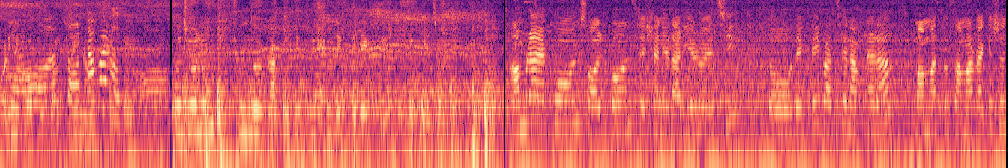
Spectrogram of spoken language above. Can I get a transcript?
গল্প কত কথাই না থাকে। তো চলুন সুন্দর প্রাকৃতিক দৃশ্য দেখতে দেখতে এগিয়ে চলুন আমরা এখন সল্টবন স্টেশনে দাঁড়িয়ে রয়েছি। তো দেখতেই পাচ্ছেন আপনারা মাম্মার তো সামার ভ্যাকেশন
